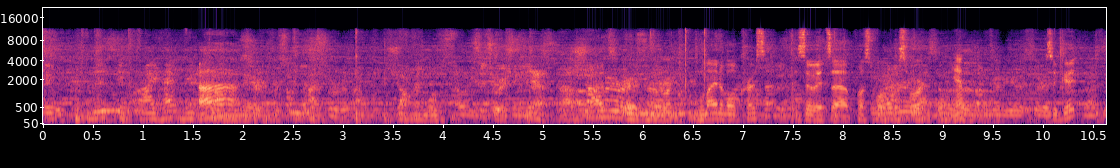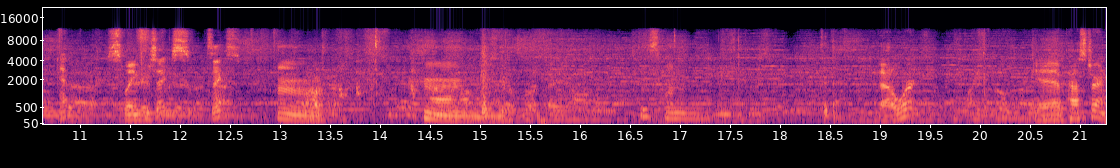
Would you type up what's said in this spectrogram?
if, I had been ah. There for some time sort of shaman situation, yeah. Shaman or is there? Might of Old So it's a plus four plus four. Yep. Is it good? Yep. Swing for six. Six? Hmm. Hmm. This one. Did that. That'll work. Yeah, pass turn.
